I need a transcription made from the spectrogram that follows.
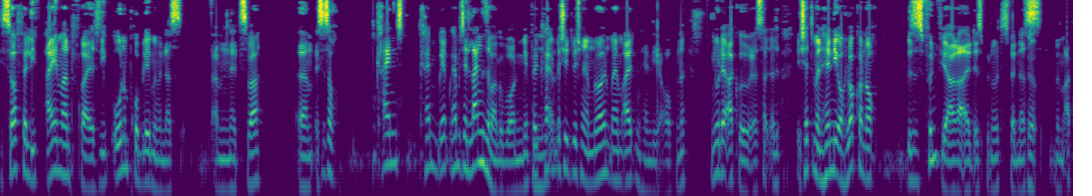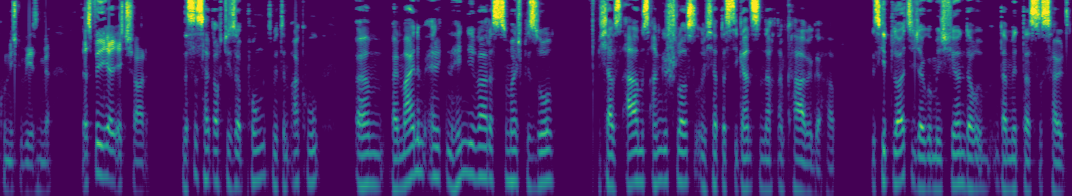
Die Software lief einwandfrei, es lief ohne Probleme, wenn das am Netz war. Ähm, es ist auch kein, kein, kein bisschen langsamer geworden. Mir fällt Mhm. kein Unterschied zwischen meinem neuen und meinem alten Handy auf. Ne? Nur der Akku. Hat, also ich hätte mein Handy auch locker noch, bis es fünf Jahre alt ist, benutzt, wenn das mit dem Akku nicht gewesen wäre. Das finde ich halt echt schade. Das ist halt auch dieser Punkt mit dem Akku. Ähm, bei meinem alten Handy war das zum Beispiel so, ich habe es abends angeschlossen und ich habe das die ganze Nacht am Kabel gehabt. Es gibt Leute, die argumentieren darüber, damit, dass es halt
